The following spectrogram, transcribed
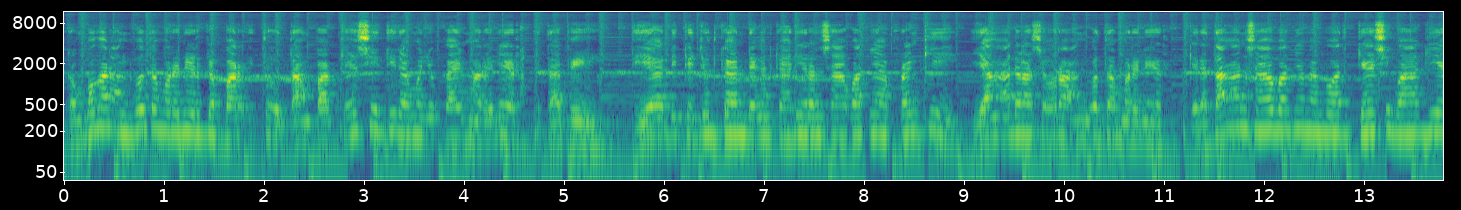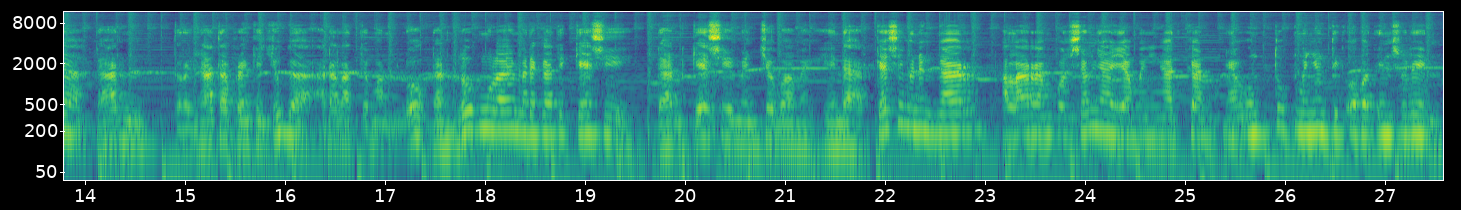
rombongan anggota marinir ke bar itu tanpa Casey tidak menyukai marinir. Tetapi dia dikejutkan dengan kehadiran sahabatnya Frankie yang adalah seorang anggota marinir. Kedatangan sahabatnya membuat Casey bahagia dan Ternyata Frankie juga adalah teman Luke dan Luke mulai mendekati Casey dan Casey mencoba menghindar. Casey mendengar alarm ponselnya yang mengingatkannya untuk menyuntik obat insulin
